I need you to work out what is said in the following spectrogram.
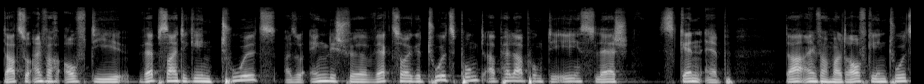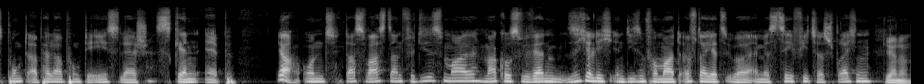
dazu einfach auf die Webseite gehen, Tools, also Englisch für Werkzeuge, tools.appella.de slash ScanApp. Da einfach mal draufgehen, tools.appella.de slash ScanApp. Ja, und das war's dann für dieses Mal. Markus, wir werden sicherlich in diesem Format öfter jetzt über MSC-Features sprechen. Gerne.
